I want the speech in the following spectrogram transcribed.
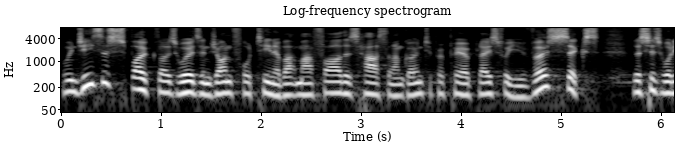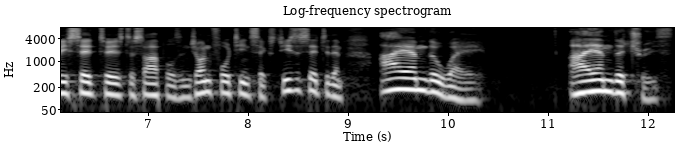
When Jesus spoke those words in John 14 about my Father's house and I'm going to prepare a place for you, verse 6, this is what he said to his disciples in John 14 6. Jesus said to them, I am the way I am the truth.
